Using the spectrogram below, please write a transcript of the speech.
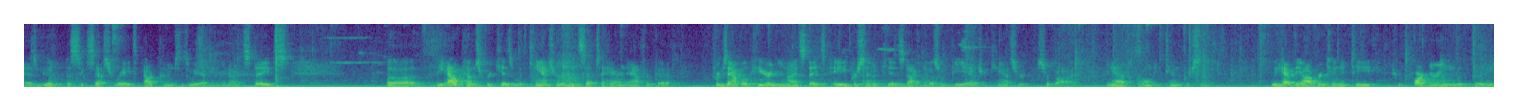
as good a success rates, outcomes as we have in the United States. Uh, The outcomes for kids with cancer in sub-Saharan Africa, for example, here in the United States, 80% of kids diagnosed with pediatric cancer survive. In Africa, only 10%. We have the opportunity through partnering with the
